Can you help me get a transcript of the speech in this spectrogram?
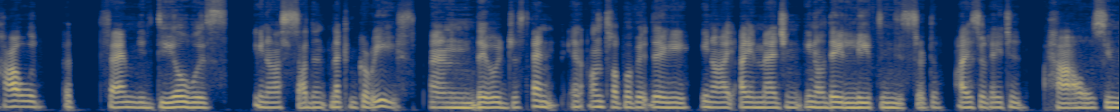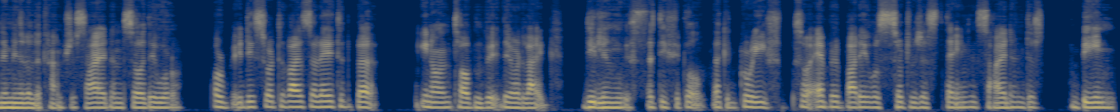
how would a family deal with you know a sudden like grief and they would just and, and on top of it they you know I, I imagine you know they lived in this sort of isolated house in the middle of the countryside and so they were already sort of isolated but you know on top of it they were like dealing with a difficult like a grief so everybody was sort of just staying inside and just being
